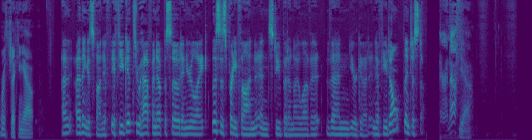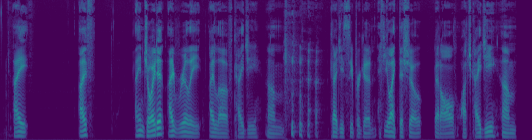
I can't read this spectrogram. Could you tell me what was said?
worth checking out. I I think it's fun. If if you get through half an episode and you're like, this is pretty fun and stupid and I love it, then you're good. And if you don't, then just stop. Fair enough. Yeah. I I've I enjoyed it. I really I love Kaiji. Um Kaiji's super good. If you like this show at all, watch Kaiji. Um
